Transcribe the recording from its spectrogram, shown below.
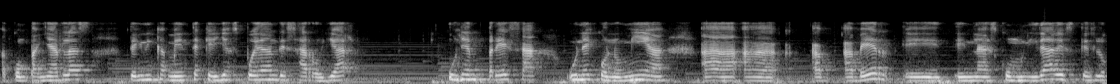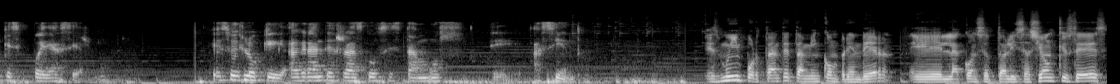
acompañarlas técnicamente a que ellas puedan desarrollar una empresa, una economía, a, ver eh, en las comunidades qué es lo que se puede hacer. Eso es lo que a grandes rasgos estamos eh, haciendo. Es muy importante también comprender eh, la conceptualización que ustedes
